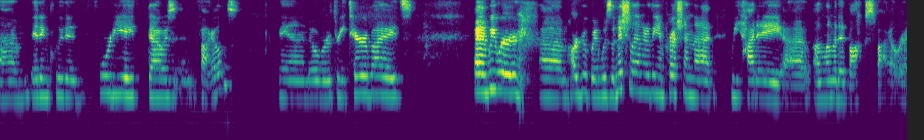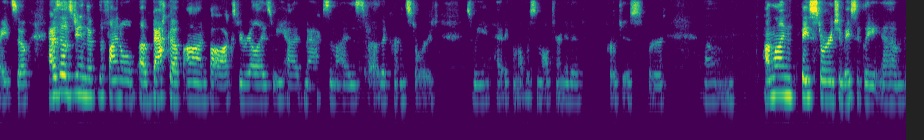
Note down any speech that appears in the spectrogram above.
Um, it included 48,000 files and over three terabytes. And we were, um, our group was initially under the impression that we had a uh, unlimited box file, right? So as I was doing the, the final uh, backup on box, we realized we had maximized uh, the current storage. So we had to come up with some alternative approaches for um, online based storage and basically um,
